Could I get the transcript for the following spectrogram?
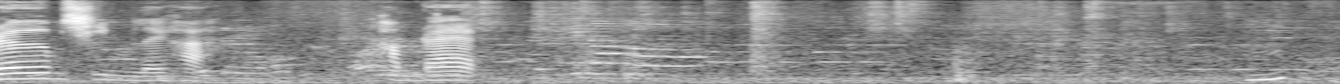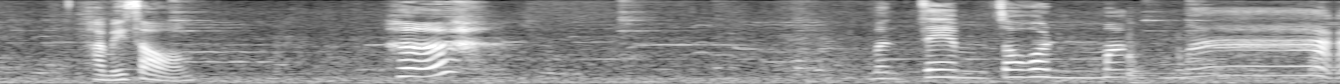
เริ่มชิมเลยค่ะคำแรกคำที่สองฮะมันเจ้มจนมากมาก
